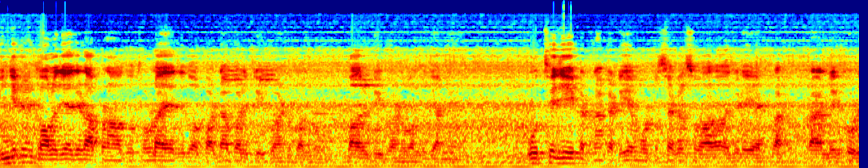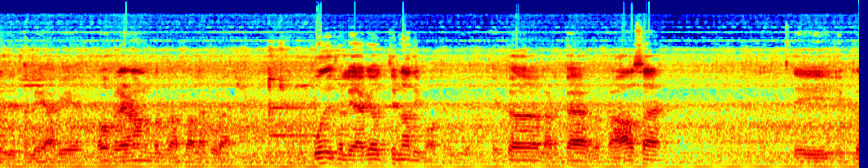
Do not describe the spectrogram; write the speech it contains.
ਇੰਜੀਨੀਅਰਿੰਗ ਕਾਲਜ ਹੈ ਜਿਹੜਾ ਆਪਣਾ ਉਦੋਂ ਥੋੜਾ ਜਿਹਾ ਜਦੋਂ ਆਪਾਂ ਡੱਬ ਵਾਲੀ ਟੀ ਪੁਆਇੰਟ ਵੱਲੋਂ ਬਾਦਲ ਟੀ ਪੁਆਇੰਟ ਵੱਲੋਂ ਜਾਂਦੇ ਹਾਂ। ਉੱਥੇ ਜੇ ਇਹ ਘਟਨਾ ਘਟੀ ਹੈ ਮੋਟਰਸਾਈਕਲ ਸਵਾਰ ਜਿਹੜੇ ਆ, ਟਰੱਕ ਟਰਾਲੇ ਘੋੜੇ ਦੇ ਥੱਲੇ ਆ ਗਏ ਆ। ਉਹ ਹਰਿਆਣਾ ਨੰਬਰ ਦਾ ਟਰਾਲਾ ਘੋੜਾ ਉਹਦੇ ਥੱਲੇ ਆ ਗਿਆ, ਉਹ ਤਿੰਨਾਂ ਦੀ ਮੌਤ ਹੋ ਗਈ ਇੱਕ ਲੜਕਾ ਹੈ, ਵਿਕਾਸ ਹੈ ਤੇ ਇੱਕ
